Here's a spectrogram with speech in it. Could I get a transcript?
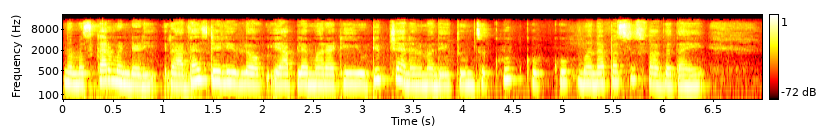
नमस्कार मंडळी Radha's daily vlog या आपल्या मराठी यूट्यूब चॅनलमध्ये तुमचं खूप खूप खूप मनापासून स्वागत आहे.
